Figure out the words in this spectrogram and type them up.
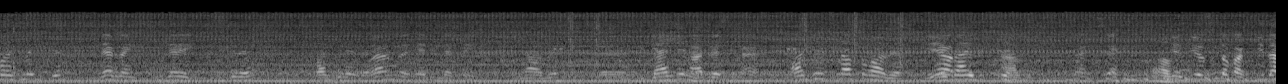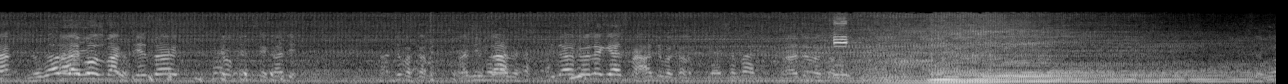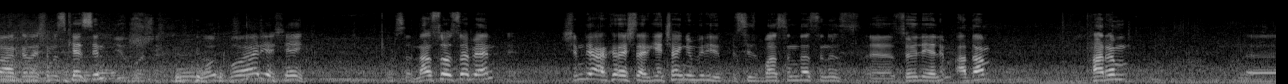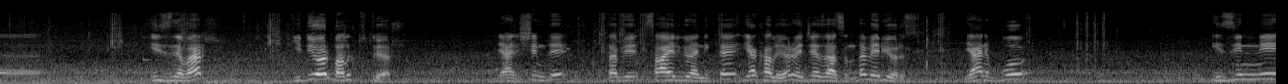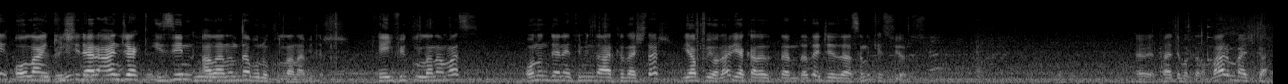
parkına gideceğim. Nereden nereye gittin? Şuraya. Parkın evine. Var mı elinde şey? Ne abi? Geldi mi? Adresi. Anca için attım abi. Niye Mesai bitti. Sen, sen geziyorsun da bak bir daha Yok abi, kaybol bak ceza çok yüksek hadi. Hadi bakalım. Hadi bir daha, abi. bir daha böyle gezme. Hadi bakalım. Yaşamaz. Hadi bakalım. İşte bu arkadaşımız kesin. Bu, bu var ya şey. Nasıl olsa ben Şimdi arkadaşlar geçen gün biri siz basındasınız e, söyleyelim. Adam tarım e, izni var. Gidiyor balık tutuyor. Yani şimdi tabi sahil güvenlikte yakalıyor ve cezasını da veriyoruz. Yani bu izinli olan kişiler ancak izin alanında bunu kullanabilir. Keyfi kullanamaz. Onun denetiminde arkadaşlar yapıyorlar. Yakaladıklarında da cezasını kesiyoruz. Evet hadi bakalım. Var mı başka?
